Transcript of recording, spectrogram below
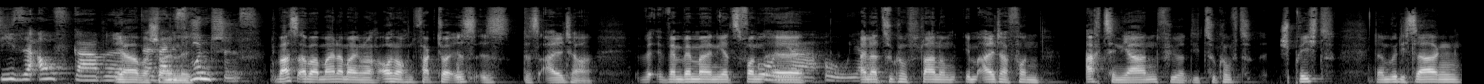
diese Aufgabe Ja, seines wahrscheinlich. Wunsches. Was aber meiner Meinung nach auch noch ein Faktor ist, ist das Alter. Wenn, wenn man jetzt von Oh äh, ja, oh ja. einer Zukunftsplanung im Alter von 18 Jahren für die Zukunft spricht, dann würde ich sagen,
